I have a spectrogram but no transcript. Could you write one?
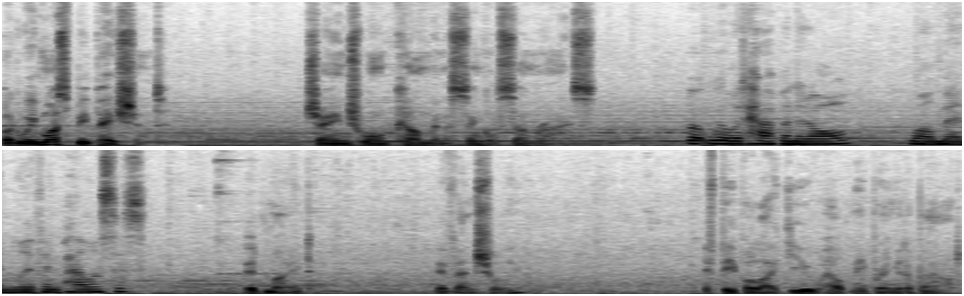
But we must be patient. Change won't come in a single sunrise. But will it happen at all, while men live in palaces? It might. Eventually. If people like you help me bring it about.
